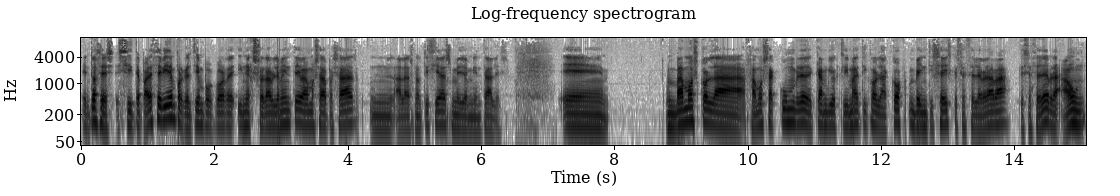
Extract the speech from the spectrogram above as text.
Entonces, si te parece bien, porque el tiempo corre inexorablemente, vamos a pasar mm, a las noticias medioambientales. Eh, Vamos con la famosa cumbre del cambio climático, la COP26, que se celebraba, que se celebra aún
